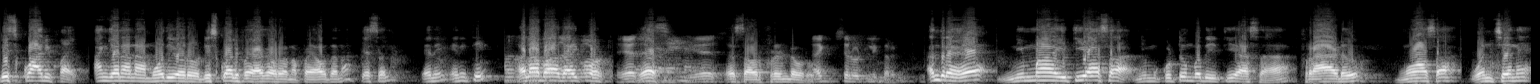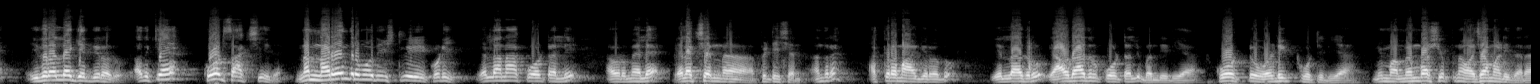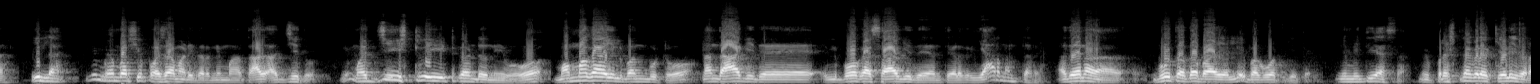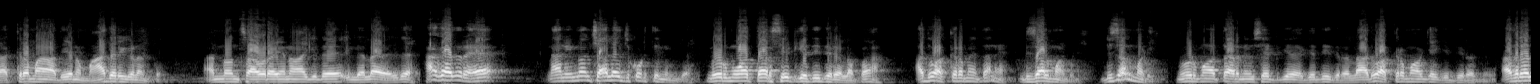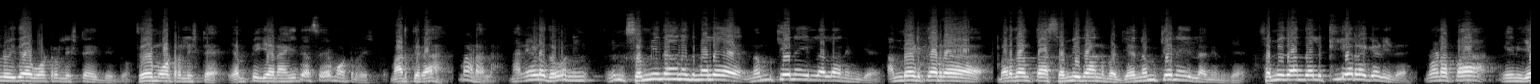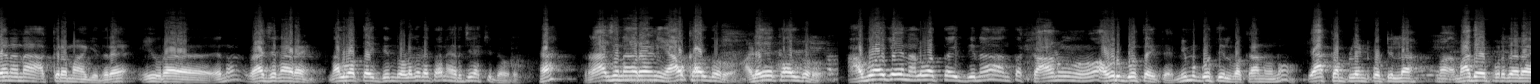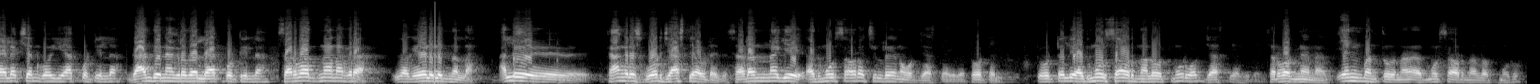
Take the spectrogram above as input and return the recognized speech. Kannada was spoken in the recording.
ಡಿಸ್ಕ್ವಾಲಿಫೈ ಹಂಗೇನ ಮೋದಿಯವರು ಡಿಸ್ಕ್ವಾಲಿಫೈ ಆಗವ್ರನಪ್ಪ ಯಾವ್ದನ? ಕೇಸಲ್ಲಿ? Any anything Allahabad high court. Yes yes ಅವ್ರ. ಫ್ರೆಂಡ್ ಅವರು. ಅಂದ್ರೆ ನಿಮ್ಮ ಇತಿಹಾಸ ನಿಮ್ಮ ಕುಟುಂಬದ ಇತಿಹಾಸ ಫ್ರಾಡ್ ಮೋಸ ವಂಚನೆ ಇದರಲ್ಲೇ ಗೆದ್ದಿರೋದು. ಅದಕ್ಕೆ ಕೋರ್ಟ್ ಸಾಕ್ಷಿ ಇದೆ. ನಮ್ ನರೇಂದ್ರ ಮೋದಿ ಹಿಸ್ಟ್ರಿ ಕೊಡಿ. ಎಲ್ಲನಾ ಕೋರ್ಟ್ ಅಲ್ಲಿ ಅವ್ರ ಮೇಲೆ ಎಲೆಕ್ಷನ್ ಪಿಟಿಷನ್ ಅಂದ್ರೆ ಅಕ್ರಮ ಆಗಿರೋದು. ಎಲ್ಲಾದ್ರೂ, ಯಾವ್ದಾದ್ರೂ ಕೋರ್ಟ್ ಅಲ್ಲಿ ಬಂದಿದ್ಯಾ? ಕೋರ್ಟ್ ವರ್ಡಿಕ್ ಕೊಟ್ಟಿದ್ಯಾ? ನಿಮ್ಮ ಮೆಂಬರ್ಶಿಪ್ನ ವಜಾ ಮಾಡಿದಾರ? ಇಲ್ಲ. ನಿಮ್ ಮೆಂಬರ್ಶಿಪ್ ವಜಾ ಮಾಡಿದಾರ ನಿಮ್ಮ ಅಜ್ಜಿದು? ನಿಮ್ಮ ಅಜ್ಜಿ ಹಿಸ್ಟ್ರಿ ಇಟ್ಕೊಂಡು ನೀವು ಮೊಮ್ಮಗ ಇಲ್ಲಿ ಬಂದ್ಬಿಟ್ಟು, ನಂದು ಆಗಿದೆ, ಇಲ್ಲಿ ಬೋಗಸ್ ಆಗಿದೆ ಅಂತ ಹೇಳಿದ್ರೆ ಯಾರು ನಂಬ್ತಾರೆ? ಅದೇನ ಭೂತದ ಬಾಯಲ್ಲಿ ಭಗವದ್ಗೀತೆ. ನಿಮ್ಮ ಇತಿಹಾಸ. ನೀವು ಪ್ರಶ್ನೆಗಳು ಕೇಳಿದಾರ, ಅಕ್ರಮ ಅದೇನು ಮಾದರಿಗಳಂತೆ. ಹನ್ನೊಂದು ಸಾವಿರ ಏನೋ ಆಗಿದೆ, ಇಲ್ಲೆಲ್ಲ ಇದೆ. ಹಾಗಾದ್ರೆ ನಾನು ಇನ್ನೊಂದು ಚಾಲೆಂಜ್ ಕೊಡ್ತೀನಿ ನಿಮಗೆ. ನೂರ ಮೂವತ್ತಾರು ಸೀಟ್ ಗೆದ್ದಿದ್ದೀರಲ್ಲಪ್ಪ. ಅದು ಅಕ್ರಮ ತಾನೆ ಡಿಸಾಲ್ವ್ ಮಾಡಿಬಿಡಿ. ಡಿಸಾಲ್ವ್ ಮಾಡಿ. ನೂರ ಮೂವತ್ತಾರು ನೀವು ಸೆಟ್ ಗೆದ್ದಿದ್ರಲ್ಲ ಅದು ಅಕ್ರಮವಾಗಿ ಗೆದ್ದಿರೋದು ನೀವು. ಅದರಲ್ಲೂ ಇದೇ ವೋಟರ್ ಲಿಸ್ಟೇ ಇದ್ದಿದ್ದು. ಸೇಮ್ ವೋಟರ್ ಲಿಸ್ಟೇ ಎಂ ಪಿಗೆ ಏನಾಗಿದೆ? ಸೇಮ್ ವೋಟರ್ ಲಿಸ್ಟ್ ಮಾಡ್ತೀರಾ? ಮಾಡಲ್ಲ. ನಾನು ಹೇಳೋದು, ನಿಮ್ ಸಂವಿಧಾನದ ಮೇಲೆ ನಂಬಿಕೆನೇ ಇಲ್ಲಲ್ಲ ನಿಮ್ಗೆ. ಅಂಬೇಡ್ಕರ್ ಬರೆದಂತ ಸಂವಿಧಾನ ಬಗ್ಗೆ ನಂಬಿಕೆನೇ ಇಲ್ಲ ನಿಮ್ಗೆ. ಸಂವಿಧಾನದಲ್ಲಿ ಕ್ಲಿಯರ್ ಆಗಿ ಹೇಳಿದೆ. ನೋಡಪ್ಪ, ನೀನ್ ಏನನ ಅಕ್ರಮ ಆಗಿದ್ರೆ ಇವ್ರ, ಏನೋ, ರಾಜನಾರಾಯಣ್, ನಲ್ವತ್ತೈದು ದಿನದ ಒಳಗಡೆ ತಾನೇ ಅರ್ಜಿ ಹಾಕಿದವರು ಹಾ? ರಾಜನಾರಾಯಣ್ ಯಾವ ಕಾಲದವರು? ಹಳೆಯ ಕಾಲದವರು. ಅವಾಗೇ ನಲವತ್ತೈದು ದಿನ ಅಂತ ಕಾನೂನು ಅವ್ರಿಗೆ ಗೊತ್ತೈತೆ. ನಿಮ್ಗೆ ಗೊತ್ತಿಲ್ವಾ ಕಾನೂನು? ಯಾಕೆ ಕಂಪ್ಲೇಂಟ್ ಕೊಟ್ಟಿಲ್ಲ? ಮಾದೇವಪುರದಲ್ಲಿ ಎಲೆಕ್ಷನ್ಗೆ ಹೋಗಿ ಯಾಕೆ ಕೊಟ್ಟಿಲ್ಲ? ಗಾಂಧಿನಗರದಲ್ಲಿ ಯಾಕೆ ಕೊಟ್ಟಿಲ್ಲ? ಸರ್ವಜ್ಞ ನಗರ, ಇವಾಗ ಹೇಳಿದ್ನಲ್ಲ. ಅಲ್ಲಿ ಕಾಂಗ್ರೆಸ್ ವೋಟ್ ಜಾಸ್ತಿ ಆಗ್ಬಿಟ್ಟಿದೆ. ಸಡನ್ ಆಗಿ ಹದಿಮೂರು ಸಾವಿರ ಚಿಲ್ಲರೆ ವೋಟ್ ಜಾಸ್ತಿ ಆಗಿದೆ ಟೋಟಲ್ ಟೋಟಲಿ ಹದಿಮೂರು ಸಾವಿರದ ನಲವತ್ಮೂರು ಓಟ್ ಜಾಸ್ತಿ ಆಗಿದೆ. ಸರ್ವಜ್ಞ ನಗರ. ಹೆಂಗ್ ಬಂತು ಹದಿಮೂರು ಸಾವಿರದ ನಲವತ್ಮೂರು?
